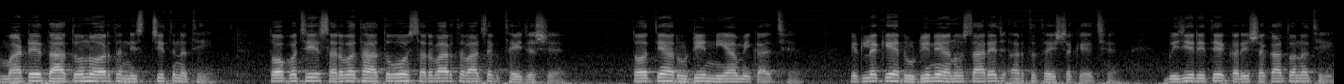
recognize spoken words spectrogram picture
માટે ધાતુનો અર્થ નિશ્ચિત નથી. તો પછી સર્વ ધાતુઓ સર્વાર્થવાચક થઈ જશે. તો ત્યાં રૂઢિ નિયામિકા છે. એટલે કે રૂઢિને અનુસારે જ અર્થ થઈ શકે છે. બીજી રીતે કરી શકાતો નથી.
